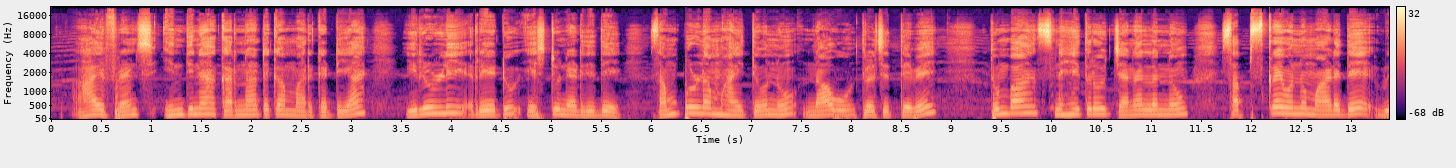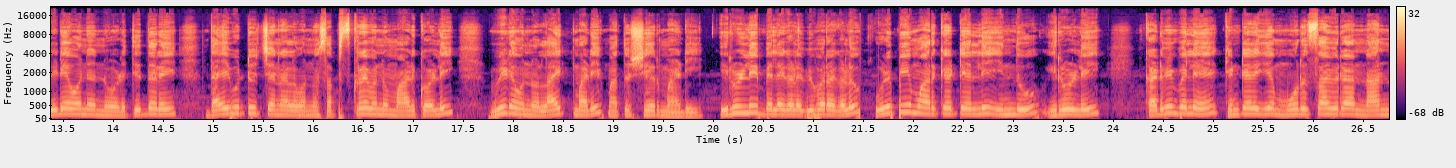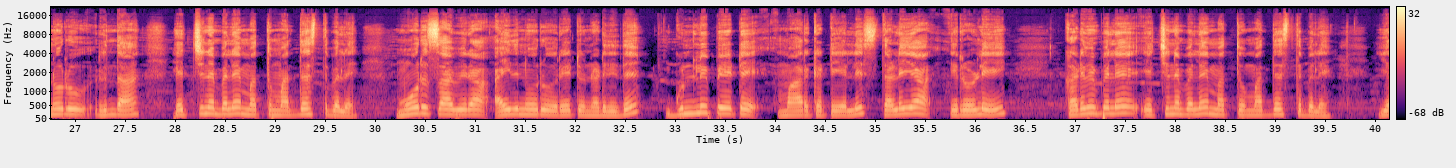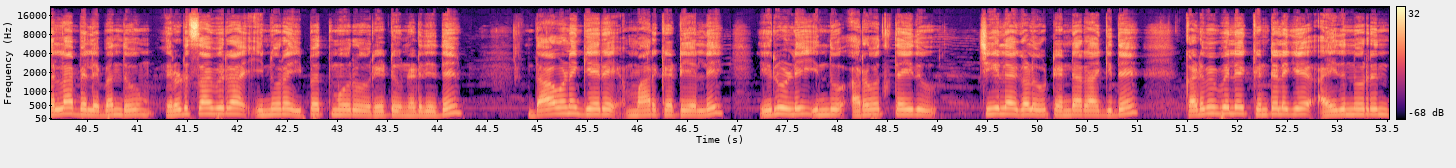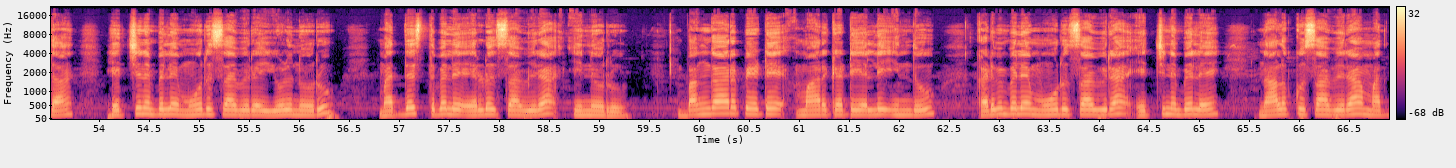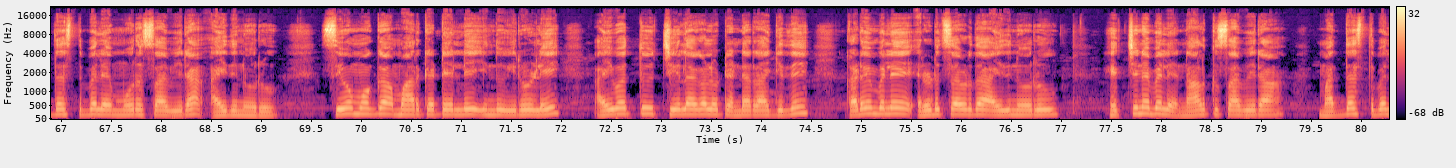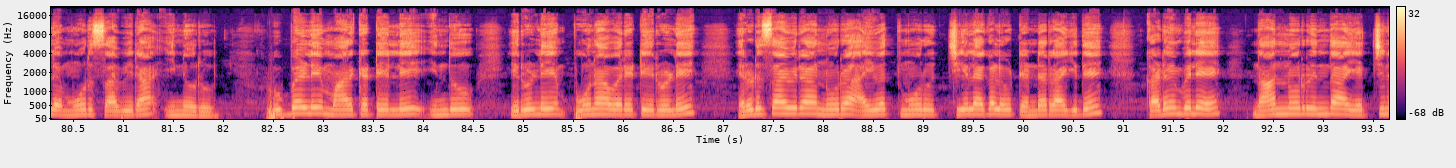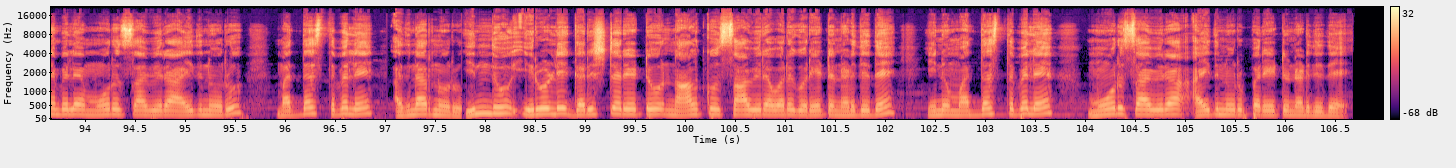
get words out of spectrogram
Hi friends ಇಂದಿನ ಕರ್ನಾಟಕ ಮಾರುಕಟ್ಟೆಯ ಈರುಳ್ಳಿ ರೇಟು ಎಷ್ಟು ನಡೆದಿದೆ? ಸಂಪೂರ್ಣ ಮಾಹಿತಿಯನ್ನು ನಾವು ತಿಳಿಸುತ್ತೇವೆ. ತುಂಬ ಸ್ನೇಹಿತರು ಚಾನಲನ್ನು ಸಬ್ಸ್ಕ್ರೈಬನ್ನು ಮಾಡದೆ ವಿಡಿಯೋವನ್ನು ನೋಡುತ್ತಿದ್ದರೆ ದಯವಿಟ್ಟು ಚಾನಲನ್ನು ಸಬ್ಸ್ಕ್ರೈಬನ್ನು ಮಾಡಿಕೊಳ್ಳಿ, ವಿಡಿಯೋವನ್ನು ಲೈಕ್ ಮಾಡಿ ಮತ್ತು ಶೇರ್ ಮಾಡಿ. ಈರುಳ್ಳಿ ಬೆಲೆಗಳ ವಿವರಗಳು. ಉಡುಪಿ ಮಾರುಕಟ್ಟೆಯಲ್ಲಿ ಇಂದು ಈರುಳ್ಳಿ ಕಡಿಮೆ ಬೆಲೆ, ಕ್ವಿಂಟಲಿಗೆ ಮೂರು ಸಾವಿರ ನಾನ್ನೂರರಿಂದ ಹೆಚ್ಚಿನ ಬೆಲೆ ಮತ್ತು ಮಧ್ಯಸ್ಥ ಬೆಲೆ, ಮೂರು ಸಾವಿರ ಐದುನೂರು ರೇಟು ನಡೆದಿದೆ. ಗುಂಡ್ಲಿಪೇಟೆ ಮಾರುಕಟ್ಟೆಯಲ್ಲಿ ಸ್ಥಳೀಯ ಈರುಳ್ಳಿ ಕಡಿಮೆ ಬೆಲೆ, ಹೆಚ್ಚಿನ ಬೆಲೆ ಮತ್ತು ಮಧ್ಯಸ್ಥ ಬೆಲೆ. ಎಲ್ಲ ಬೆಲೆ ಬಂದು ಎರಡು ಸಾವಿರ ಇನ್ನೂರ ಇಪ್ಪತ್ತ್ಮೂರು ರೇಟು ನಡೆದಿದೆ. ದಾವಣಗೆರೆ ಮಾರುಕಟ್ಟೆಯಲ್ಲಿ ಈರುಳ್ಳಿ ಇಂದು ಅರವತ್ತೈದು ಚೀಲಗಳು ಟೆಂಡರ್ ಆಗಿದೆ. ಕಡಿಮೆ ಬೆಲೆ ಕ್ವಿಂಟಲಿಗೆ ಐದುನೂರರಿಂದ ಹೆಚ್ಚಿನ ಬೆಲೆ ಮೂರು ಸಾವಿರ ಏಳುನೂರು, ಮಧ್ಯಸ್ಥ ಬೆಲೆ ಎರಡು ಸಾವಿರ ಇನ್ನೂರು. ಬಂಗಾರಪೇಟೆ ಮಾರುಕಟ್ಟೆಯಲ್ಲಿ ಇಂದು ಕಡಿಮೆ ಬೆಲೆ ಮೂರು ಸಾವಿರ, ಹೆಚ್ಚಿನ ಬೆಲೆ ನಾಲ್ಕು ಸಾವಿರ, ಮಧ್ಯಸ್ಥ ಬೆಲೆ ಮೂರು ಸಾವಿರ ಐದುನೂರು. ಶಿವಮೊಗ್ಗ ಮಾರುಕಟ್ಟೆಯಲ್ಲಿ ಇಂದು ಈರುಳ್ಳಿ ಐವತ್ತು ಚೀಲಗಳು ಟೆಂಡರ್ ಆಗಿದೆ. ಕಡಿಮೆ ಬೆಲೆ ಎರಡು ಸಾವಿರದ ಐದುನೂರು, ಹೆಚ್ಚಿನ ಬೆಲೆ ನಾಲ್ಕು ಸಾವಿರ, ಮಧ್ಯಸ್ಥ ಬೆಲೆ ಮೂರು ಸಾವಿರ ಇನ್ನೂರು. ಹುಬ್ಬಳ್ಳಿ ಮಾರುಕಟ್ಟೆಯಲ್ಲಿ ಇಂದು ಈರುಳ್ಳಿ, ಪೂನಾ ವೆರೈಟಿ ಈರುಳ್ಳಿ, ಎರಡು ಸಾವಿರ ನೂರ ಐವತ್ತ್ಮೂರು ಚೀಲಗಳು ಟೆಂಡರ್ ಆಗಿದೆ. ಕಡಿಮೆ ಬೆಲೆ ನಾನ್ನೂರರಿಂದ ಹೆಚ್ಚಿನ ಬೆಲೆ ಮೂರು ಸಾವಿರ ಐದುನೂರು, ಮಧ್ಯಸ್ಥ ಬೆಲೆ ಹದಿನಾರು ನೂರು ಇಂದು ಈರುಳ್ಳಿ ಗರಿಷ್ಠ ರೇಟು ನಾಲ್ಕು ಸಾವಿರವರೆಗೂ ರೇಟ್ ನಡೆದಿದೆ. ಇನ್ನು ಮಧ್ಯಸ್ಥ ಬೆಲೆ ಮೂರು ಸಾವಿರ ಐದುನೂರು ರೂಪಾಯಿ ರೇಟು ನಡೆದಿದೆ.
